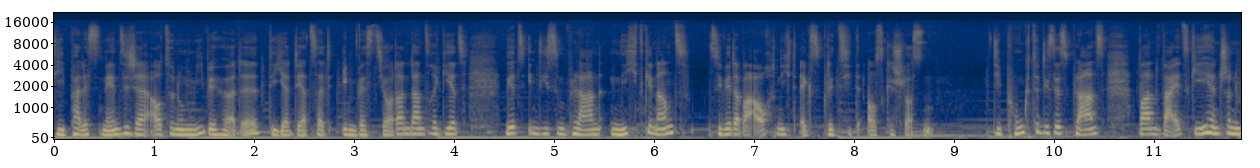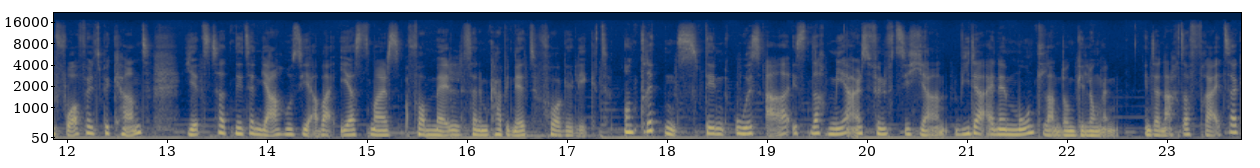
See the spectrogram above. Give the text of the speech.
Die palästinensische Autonomiebehörde, die ja derzeit im Westjordanland regiert, wird in diesem Plan nicht genannt. Sie wird aber auch nicht explizit ausgeschlossen. Die Punkte dieses Plans waren weitgehend schon im Vorfeld bekannt. Jetzt hat Netanyahu sie aber erstmals formell seinem Kabinett vorgelegt. Und drittens, den USA ist nach mehr als 50 Jahren wieder eine Mondlandung gelungen. In der Nacht auf Freitag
